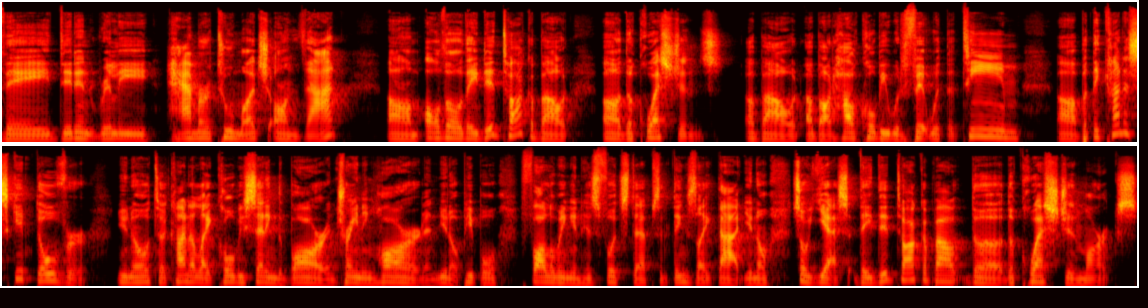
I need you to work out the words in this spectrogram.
they didn't really hammer too much on that. Um, although they did talk about uh, the questions about about how Kobe would fit with the team, uh, but they kind of skipped over, you know, to kind of like Kobe setting the bar and training hard, and you know, people following in his footsteps and things like that, you know. So yes, they did talk about the the question marks.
